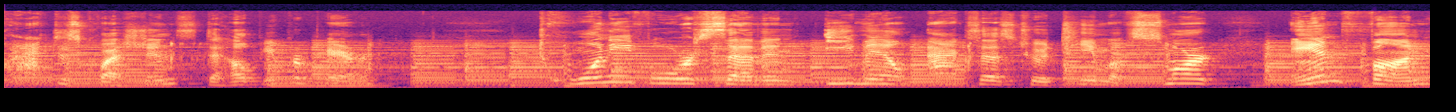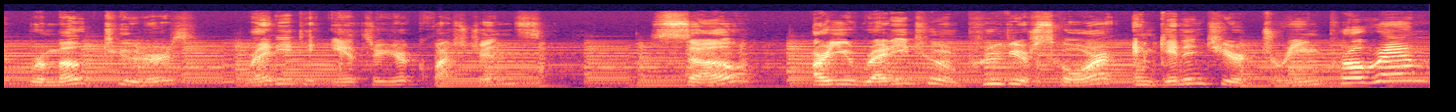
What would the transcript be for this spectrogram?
practice questions to help you prepare, 24 7 email access to a team of smart and fun remote tutors ready to answer your questions. So, are you ready to improve your score and get into your dream program?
